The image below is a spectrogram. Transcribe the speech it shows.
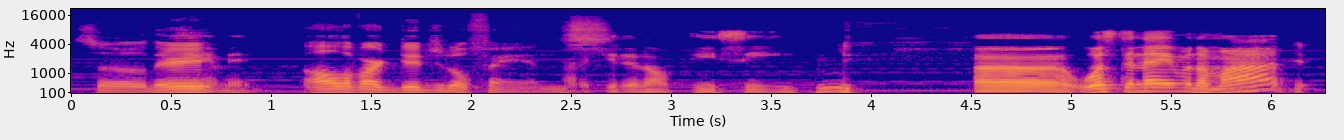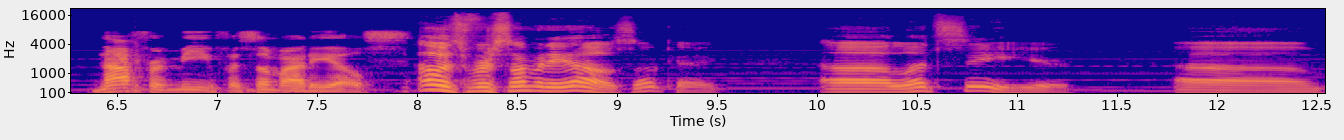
So there, all of our digital fans. gotta get it on PC. uh, what's the name of the mod? Not for me, for somebody else. Oh, it's for somebody else. Okay. Uh, let's see here. Um,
